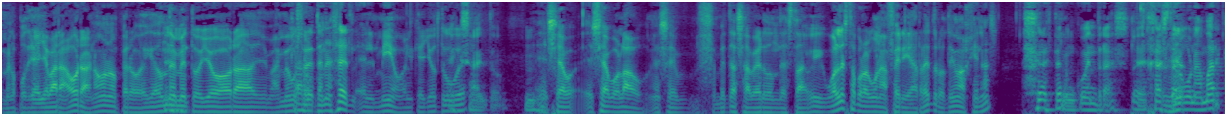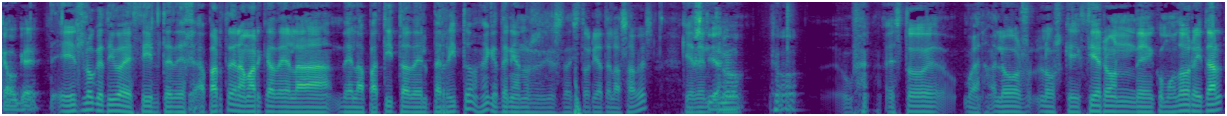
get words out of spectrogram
me lo podría llevar ahora, ¿no? no pero ¿y ¿dónde meto yo ahora? A mí me gustaría tener el, el mío, el que yo tuve. Exacto. Ese, ese ha volado, ese, vete a saber dónde está. Igual está por alguna feria retro, ¿te imaginas? Te lo encuentras. ¿Le dejaste alguna marca o qué? Es lo que te iba a decir, te dejé- aparte de la marca de la, de la patita del perrito, ¿eh? que tenía, no sé si esta historia te la sabes, que Hostia, dentro... no, no. Esto, eh, bueno, los, los que hicieron de Commodore y tal,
